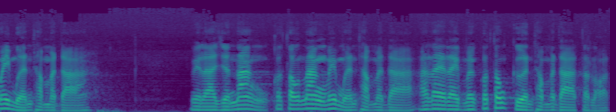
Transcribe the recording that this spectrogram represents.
ไม่เหมือนธรรมดา เวลาจะนั่งก็ต้องนั่งไม่เหมือนธรรมดา อะไรๆมันก็ต้องเกินธรรมดาตลอด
